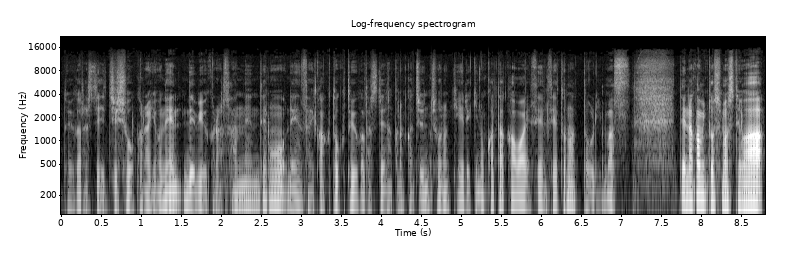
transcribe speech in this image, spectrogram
という形で受賞から4年デビューから3年での連載獲得という形でなかなか順調な経歴の方河合先生となっております。で中身としましては、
